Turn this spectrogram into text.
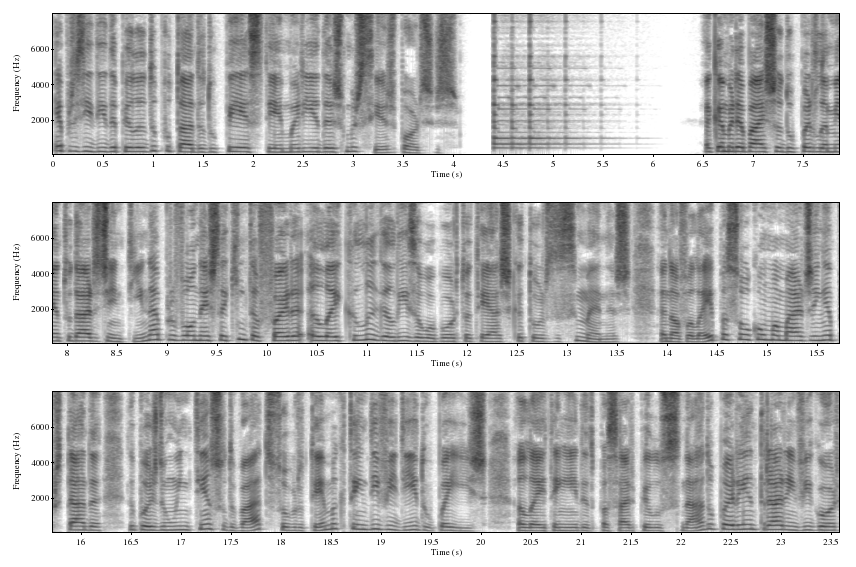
é presidida pela deputada do PSD Maria das Mercês Borges. A Câmara Baixa do Parlamento da Argentina aprovou nesta quinta-feira a lei que legaliza o aborto até às 14 semanas. A nova lei passou com uma margem apertada depois de um intenso debate sobre o tema que tem dividido o país. A lei tem ainda de passar pelo Senado para entrar em vigor.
